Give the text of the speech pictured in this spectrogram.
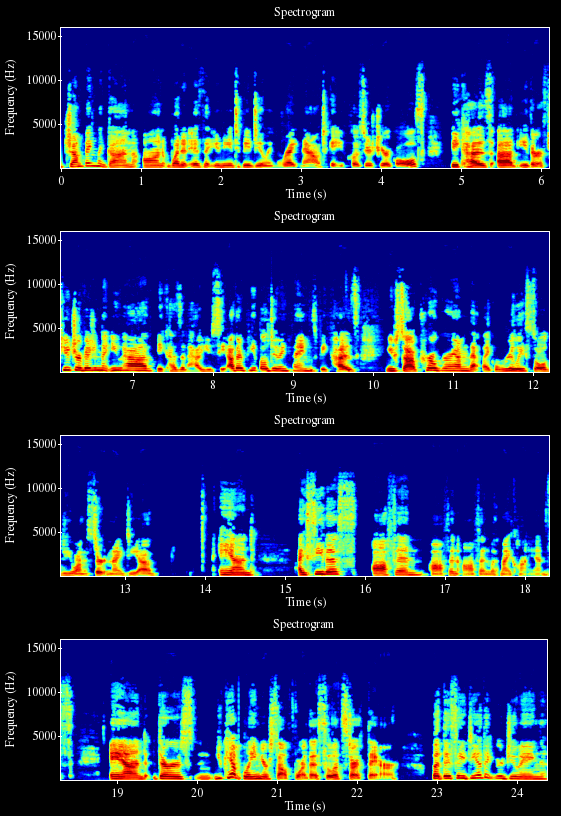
jumping the gun on what it is that you need to be doing right now to get you closer to your goals because of either a future vision that you have, because of how you see other people doing things, because you saw a program that like really sold you on a certain idea. And I see this often, often, often with my clients. And there's, you can't blame yourself for this. So let's start there. But this idea that you're doing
